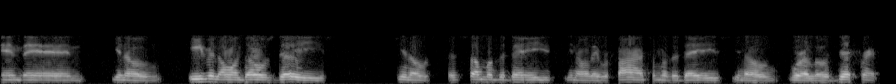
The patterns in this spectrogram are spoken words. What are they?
and then you know, even on those days, you know, some of the days, you know, they were fine. Some of the days, you know, were a little different.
